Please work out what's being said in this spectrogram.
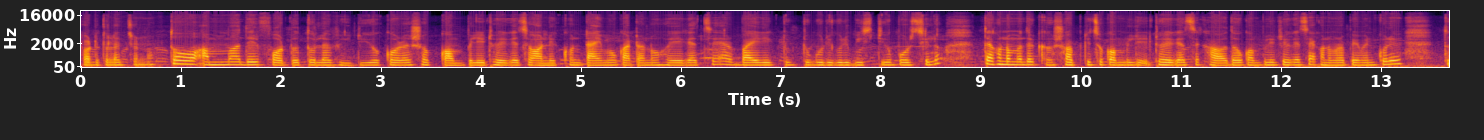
ফটো তোলার জন্য। তো আমাদের ফটো তোলা ভিডিও করা সব কমপ্লিট হয়ে গেছে। অনেকক্ষণ টাইমও কাটানো হয়ে গেছে। আর বাইরে একটু একটু গুড়ি গুড়ি বৃষ্টিও পড়ছিল। তো এখন আমাদের সব কিছু কমপ্লিট হয়ে গেছে খাওয়া দাওয়া কমপ্লিট হয়ে গেছে। এখন আমরা পেমেন্ট করে তো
